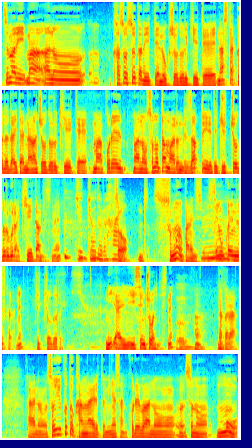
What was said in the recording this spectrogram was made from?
つまりまああの仮想通貨で1.6兆ドル消えて、ナスダックで大体7兆ドル消えて、まあ、これ、あのその他もあるんで、ざっと入れて10兆ドルぐらい消えたんですね。10兆ドル、はい。そう。すごいお金ですよ。1000億円ですからね、10兆ドル。に1000兆円ですね。うん、うん、だから、あのそういうことを考えると皆さんこれはあのそのも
